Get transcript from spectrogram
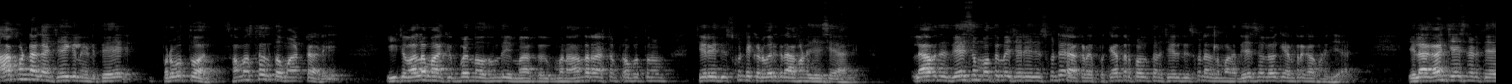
రాకుండా కానీ చేయగలిగితే ప్రభుత్వాలు సంస్థలతో మాట్లాడి వీటి వల్ల మాకు ఇబ్బంది అవుతుంది. మాకు మన ఆంధ్ర రాష్ట్ర ప్రభుత్వం చర్య తీసుకుంటే ఇక్కడ వరకు రాకుండా చేసేయాలి. లేకపోతే దేశం మొత్తమే చర్య తీసుకుంటే అక్కడ కేంద్ర ప్రభుత్వం చర్య తీసుకుంటే అసలు మన దేశంలోకి ఎంటర్ కాకుండా చేయాలి. ఇలాగని చేసినట్టే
